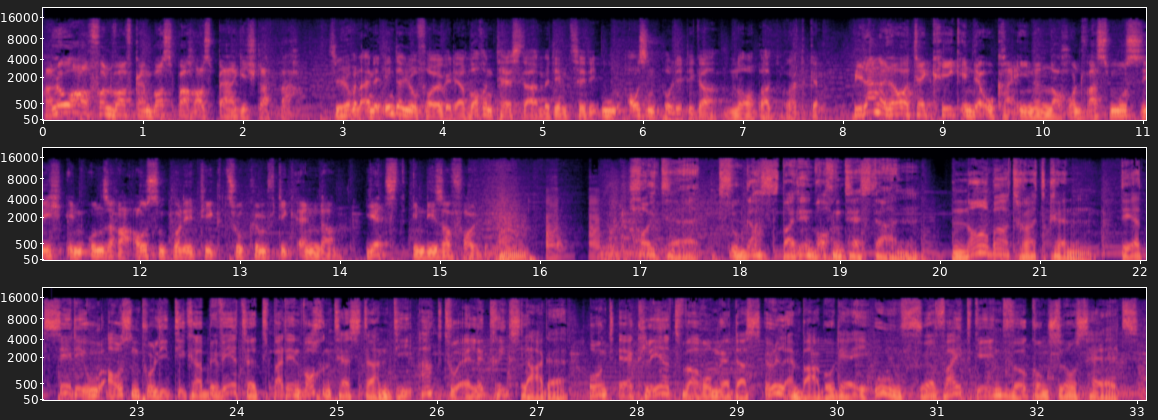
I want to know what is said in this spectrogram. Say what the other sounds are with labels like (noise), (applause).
Hallo auch von Wolfgang Bosbach aus Bergisch Gladbach. Sie hören eine Interviewfolge der Wochentester mit dem CDU-Außenpolitiker Norbert Röttgen. Wie lange dauert der Krieg in der Ukraine noch und was muss sich in unserer Außenpolitik zukünftig ändern? Jetzt in dieser Folge. Heute zu Gast bei den Wochentestern Norbert Röttgen. Der CDU-Außenpolitiker bewertet bei den Wochentestern die aktuelle Kriegslage und erklärt, warum er das Ölembargo der EU für weitgehend wirkungslos hält.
